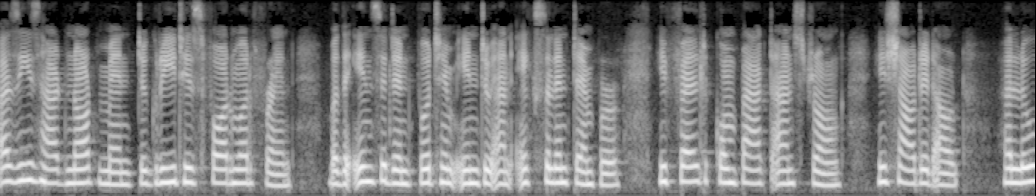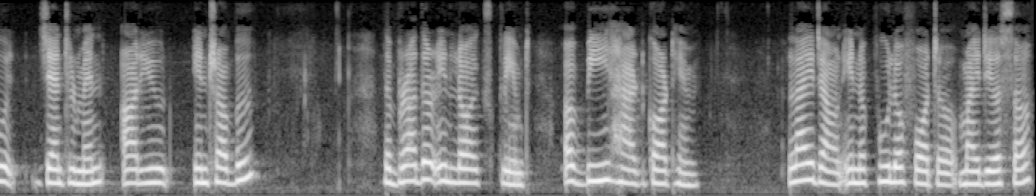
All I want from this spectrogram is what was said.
Aziz had not meant to greet his former friend, but the incident put him into an excellent temper. He felt compact and strong. He shouted out, Hello, gentlemen, are you in trouble? The brother in law exclaimed, A bee had got him. Lie down in a pool of water, my dear sir.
